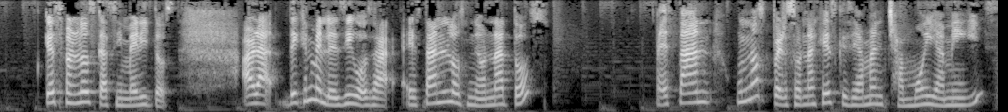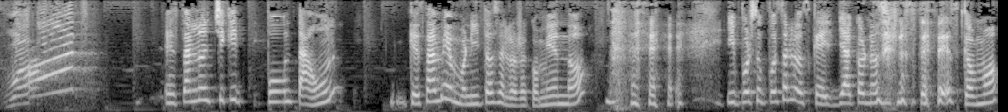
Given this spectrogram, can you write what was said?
qué son los casimeritos. Ahora, déjenme les digo, o sea, están los neonatos, están unos personajes que se llaman chamoy amiguis. Están los chiquitipuntaún, que están bien bonitos, se los recomiendo. y por supuesto los que ya conocen ustedes como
